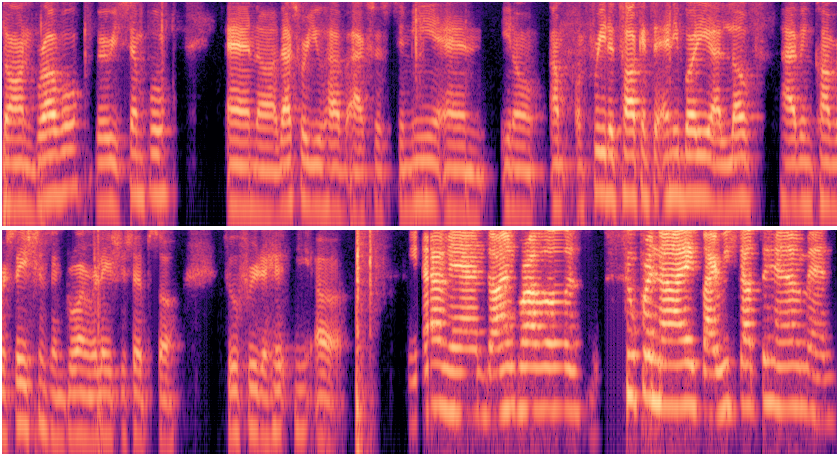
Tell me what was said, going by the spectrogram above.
Don Bravo. Very simple and uh, that's where you have access to me. And you know I'm, I'm free to talking to anybody. I love having conversations and growing relationships. So feel free to hit me up. Yeah man. Don bravo is super nice. I reached out to him and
